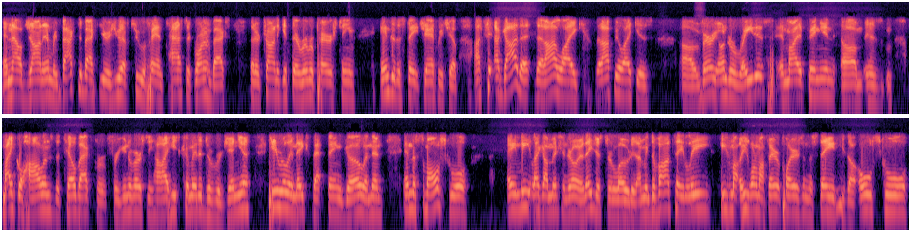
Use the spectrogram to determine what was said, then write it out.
and now John Emery. Back to back years, you have two fantastic running backs that are trying to get their River Parish team into the state championship. A guy that that I like, that I feel like is uh, very underrated, in my opinion, um, is Michael Hollins, the tailback for, for University High. He's committed to Virginia. He really makes that thing go. And then in the small school, Amite like I mentioned earlier, they just are loaded. I mean, Devonte Lee, he's my, he's one of my favorite players in the state. He's an old school,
